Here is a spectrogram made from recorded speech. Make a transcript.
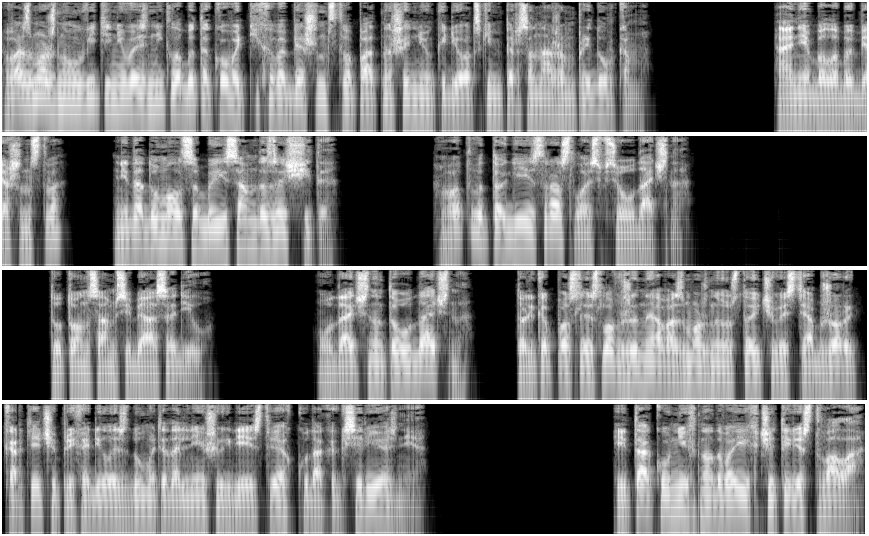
возможно, у Вити не возникло бы такого тихого бешенства по отношению к идиотским персонажам-придуркам. А не было бы бешенства, не додумался бы и сам до защиты. Вот в итоге и срослось все удачно. Тут он сам себя осадил. Удачно-то удачно, только после слов жены о возможной устойчивости обжорок к картечи приходилось думать о дальнейших действиях куда как серьезнее. Итак, у них на двоих четыре ствола.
